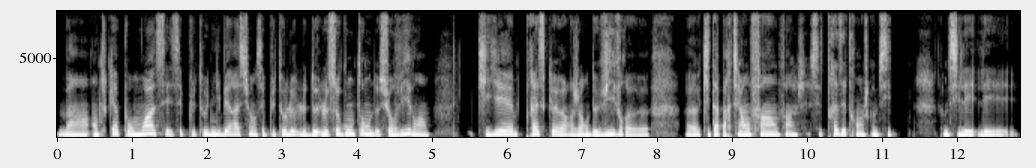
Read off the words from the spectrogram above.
ben, en tout cas pour moi, c'est plutôt une libération. C'est plutôt le, le, second temps de survivre qui est presque un genre de vivre euh, euh, qui t'appartient enfin. Enfin, c'est très étrange, comme si, comme si les, les,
